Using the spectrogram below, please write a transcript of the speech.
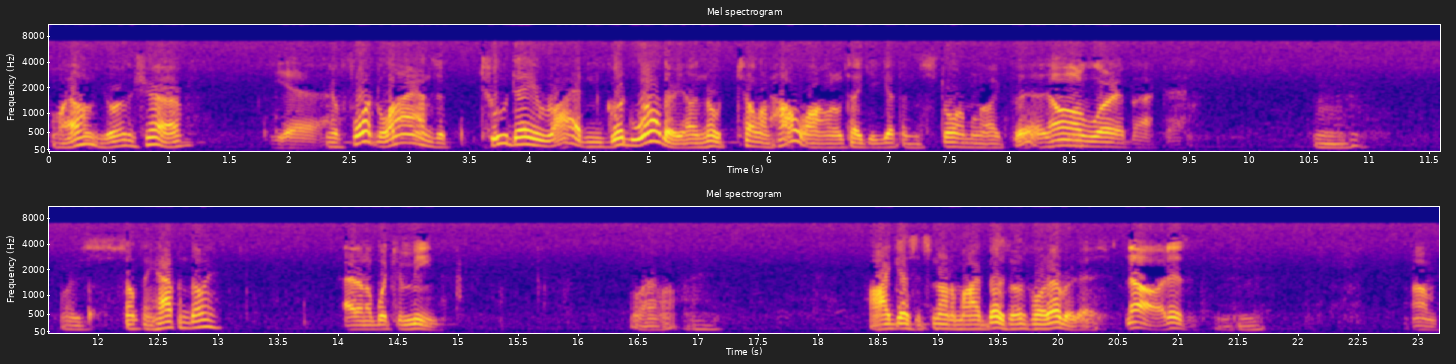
Well, you're the sheriff. Yeah. You know, Fort Lyon's a two-day ride in good weather. You know, no telling how long it'll take you to get in a storm like this. Don't worry about that. Hmm. Was something happened, Billy? I don't know what you mean. Well, I, guess it's none of my business, whatever it is. No, it isn't. Mm-hmm. Um,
